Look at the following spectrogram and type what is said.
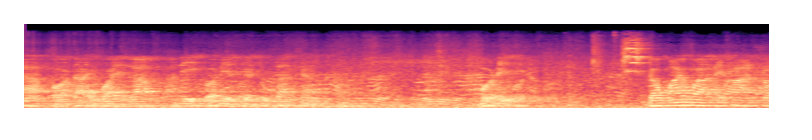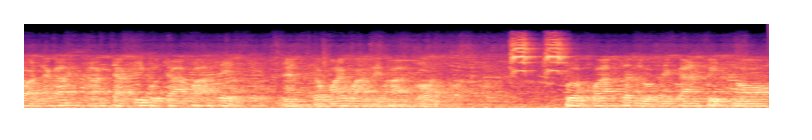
ลาภขอได้ไหวรับอันนี้ก็เรียนเชิญทุกท่านครับบริดอกไม้วางในพานก่อนนะครับ หลังจากที่บูชาพระเสร็จนะดอกไม้วางในพานก่อน เพื่อความสะดวกในการปิดทอง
